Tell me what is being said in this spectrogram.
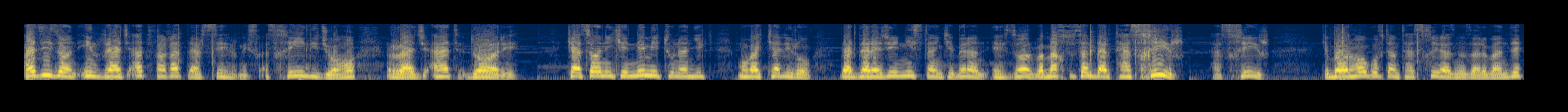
عزیزان این رجعت فقط در سحر نیست. از خیلی جاها رجعت داره. کسانی که نمی‌تونن یک موکلی رو در درجه نیستن که برن احزار و مخصوصا در تسخیر تسخیر که بارها گفتم تسخیر از نظر بنده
